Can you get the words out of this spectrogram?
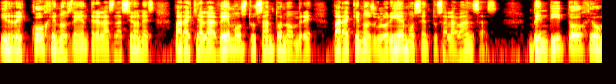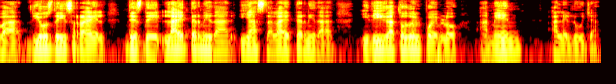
y recógenos de entre las naciones, para que alabemos tu santo nombre, para que nos gloriemos en tus alabanzas. Bendito Jehová, Dios de Israel, desde la eternidad y hasta la eternidad, y diga todo el pueblo, Amén, Aleluya.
